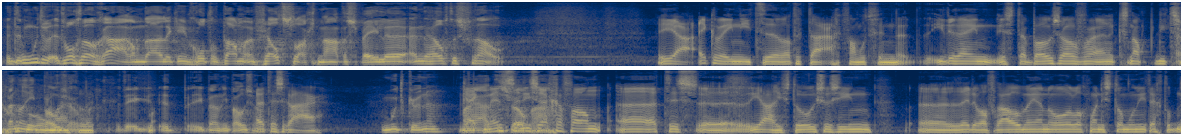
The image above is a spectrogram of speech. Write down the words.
Het, moet, het wordt wel raar om dadelijk in Rotterdam een veldslag na te spelen en de helft is vrouw. Ja, ik weet niet eh, wat ik daar eigenlijk van moet vinden. Iedereen is daar boos over en ik snap niet zo Ik ben goed er niet boos eigenlijk. over. Ik, het- ik ben er niet boos over. Het is raar. moet kunnen. Maar Kijk, ja, het is mensen die raar. zeggen van eh, het is eh, ja, historisch gezien er deden wel vrouwen mee aan de oorlog, maar die stonden niet echt op,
